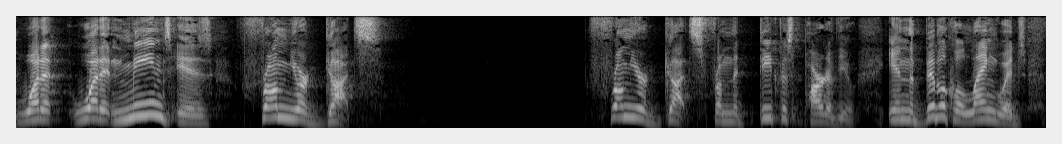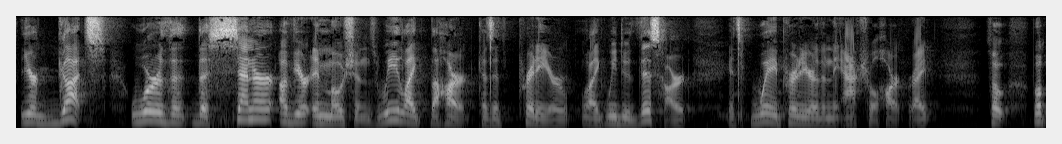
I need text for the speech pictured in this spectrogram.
What it, what it means is from your guts from your guts, from the deepest part of you. In the biblical language, your guts were the, the center of your emotions. We like the heart because it's pretty, or like we do this heart, it's way prettier than the actual heart, right? So, but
